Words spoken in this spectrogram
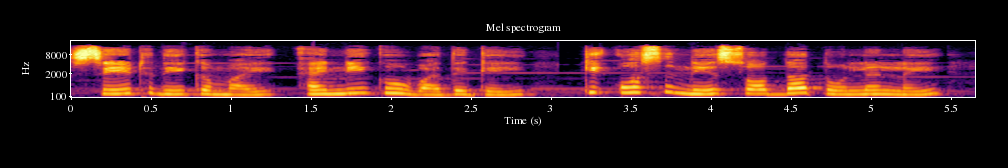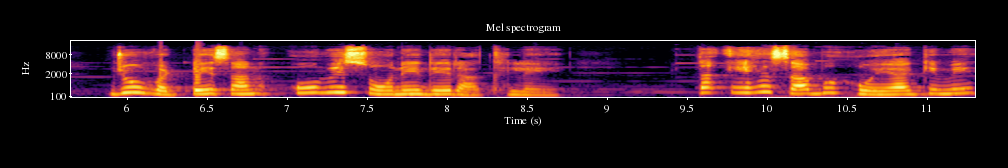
ਸੇਠ ਦੀ ਕਮਾਈ ਐਨੀ ਕੁ ਵੱਧ ਗਈ ਕਿ ਉਸ ਨੇ ਸੌਦਾ ਤੋਲਣ ਲਈ ਜੋ ਵੱਟੇ ਸਨ ਉਹ ਵੀ ਸੋਨੇ ਦੇ ਰੱਖ ਲਏ। ਤਾਂ ਇਹ ਸਭ ਹੋਇਆ ਕਿਵੇਂ?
